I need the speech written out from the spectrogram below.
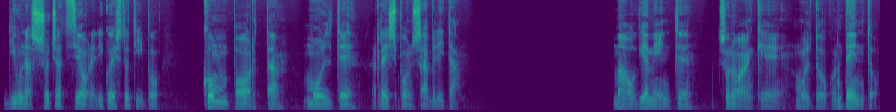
di un'associazione di questo tipo comporta molte responsabilità. Ma ovviamente sono anche molto contento.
